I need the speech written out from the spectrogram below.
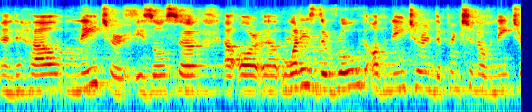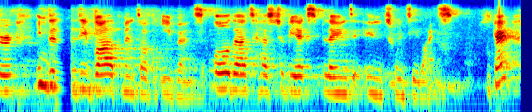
and how nature is also, uh, or uh, what is the role of nature and the function of nature in the development of events. All that has to be explained in 20 lines. Okay,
